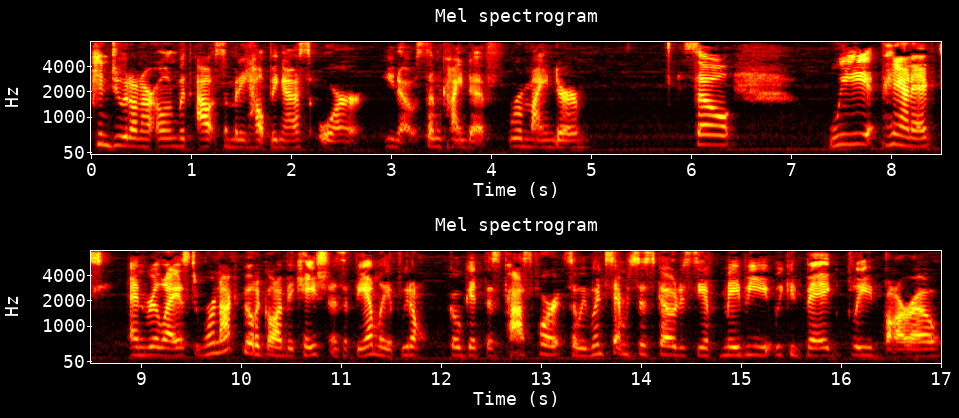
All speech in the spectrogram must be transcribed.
can do it on our own without somebody helping us or, you know, some kind of reminder. So we panicked and realized we're not going to be able to go on vacation as a family if we don't go get this passport. So we went to San Francisco to see if maybe we could beg, plead, borrow,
